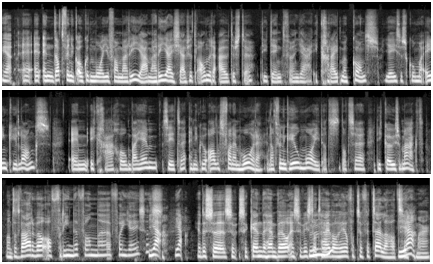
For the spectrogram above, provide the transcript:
Ja. En, en dat vind ik ook het mooie van Maria. Maria is juist het andere uiterste. Die denkt van ja, ik grijp mijn kans. Jezus komt maar één keer langs. En ik ga gewoon bij hem zitten en ik wil alles van hem horen. En dat vind ik heel mooi, dat, dat ze die keuze maakt. Want het waren wel al vrienden van, uh, van Jezus? Ja, ja. ja dus ze, ze, ze kende hem wel en ze wist dat hij Mhm. wel heel veel te vertellen had, Ja. zeg maar.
